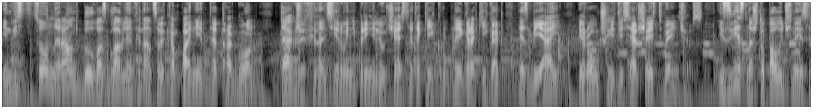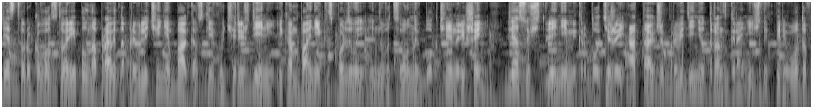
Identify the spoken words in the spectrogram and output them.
Инвестиционный раунд был возглавлен финансовой компанией Tetragon. Также в финансировании приняли участие такие крупные игроки, как SBI и Road 66 Ventures. Известно, что полученные средства руководство Ripple направит на привлечение банковских участников учреждений и компаний к использованию инновационных блокчейн-решений для осуществления микроплатежей, а также проведению трансграничных переводов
